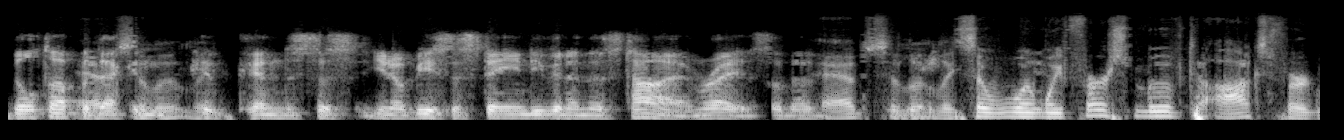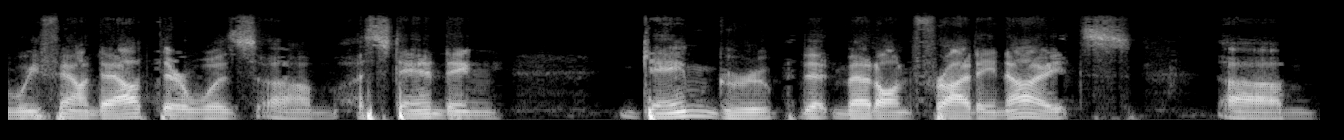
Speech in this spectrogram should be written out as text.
built up, but Absolutely. that can, can, you know be sustained even in this time, right? So that Absolutely. So when we first moved to Oxford, we found out there was um, a standing game group that met on Friday nights. Um,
